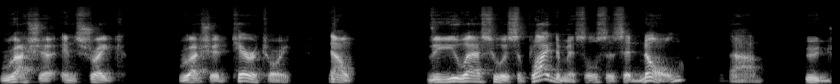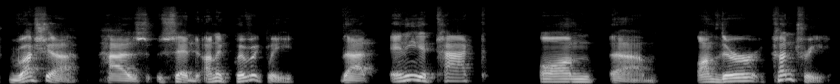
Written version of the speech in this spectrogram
Russia and strike Russia territory. Now, the U.S., who has supplied the missiles, has said no. Uh, Russia has said unequivocally that any attack on um, on their country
